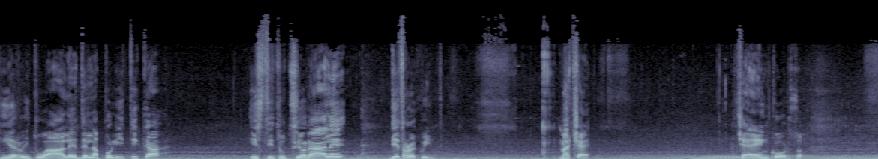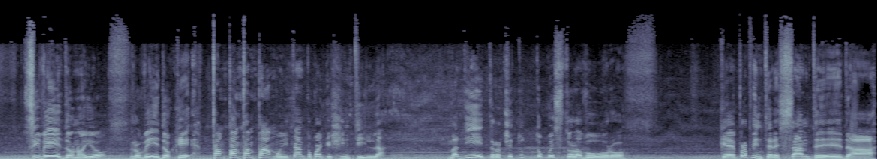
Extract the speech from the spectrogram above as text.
il rituale della politica istituzionale dietro le quinte. Ma c'è, c'è, è in corso. Si vedono, io lo vedo che pam pam pam pam ogni tanto qualche scintilla, ma dietro c'è tutto questo lavoro che è proprio interessante da,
